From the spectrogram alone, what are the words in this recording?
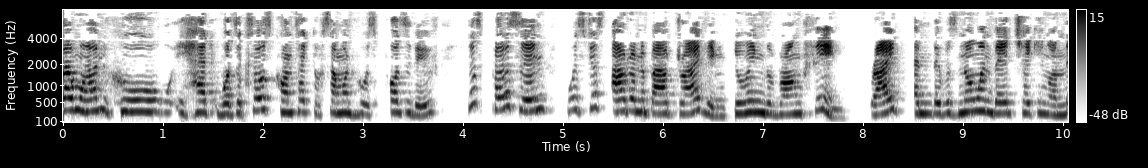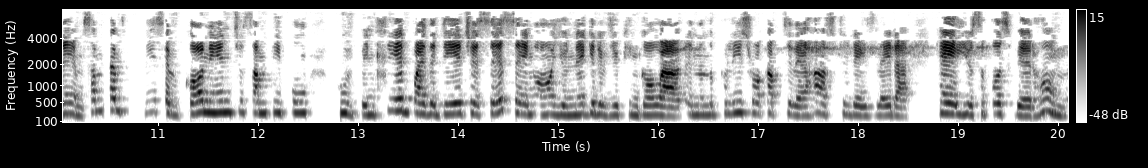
someone who had was a close contact of someone who was positive. This person was just out and about driving, doing the wrong thing, right? And there was no one there checking on them. Sometimes police have gone in to some people who've been cleared by the DHSS saying, oh, you're negative, you can go out. And then the police rock up to their house two days later. Hey, you're supposed to be at home,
